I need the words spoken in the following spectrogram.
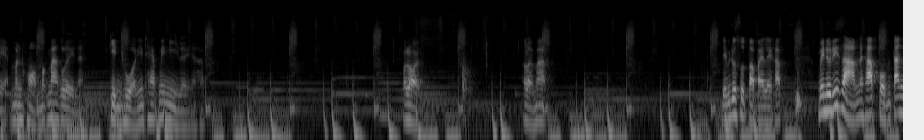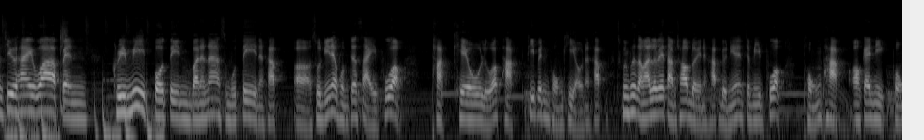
เนี่ยมันหอมมากๆเลยนะกลิ่นถั่วนี่แทบไม่มีเลยนะครับ อร่อย อร่อยมาก เดี๋ยวไปดูสูตรต่อไปเลยครับ เมนูที่ 3 นะครับ ผมตั้งชื่อให้ว่าเป็น Creamy Protein Banana Smoothie นะครับสูตรนี้เนี่ยผมจะใส่พวกผักเคลหรือว่าผักที่เป็นผงเขียวนะครับ เพื่อนๆสามารถเลือกได้ตามชอบเลยนะครับ เดี๋ยวนี้จะมีพวกผงผักออร์แกนิก ผง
